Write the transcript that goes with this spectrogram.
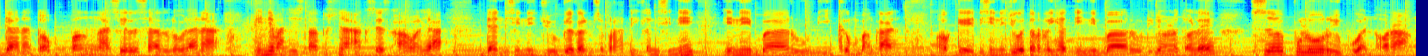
Dana Top penghasil saldo dana. Ini masih statusnya akses awal ya. Dan di sini juga kalian bisa perhatikan di sini ini baru dikembangkan. Oke, di sini juga terlihat ini baru di-download oleh 10 ribuan orang.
